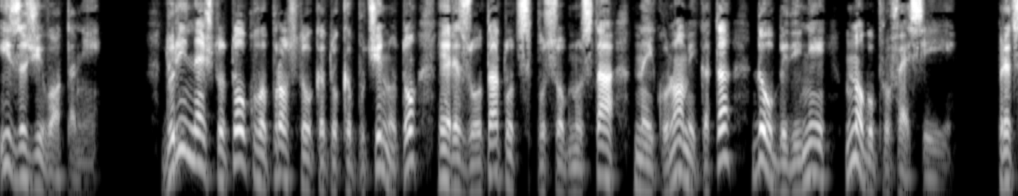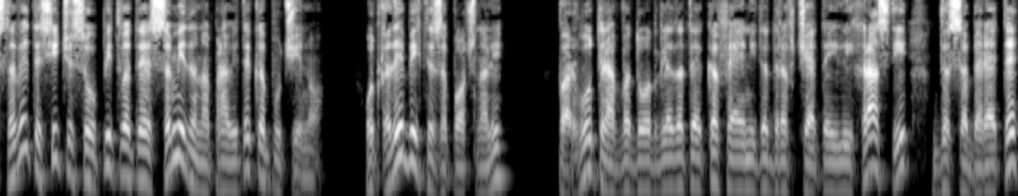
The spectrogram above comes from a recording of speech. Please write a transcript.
и за живота ни. Дори нещо толкова просто като капучиното е резултат от способността на економиката да обедини много професии. Представете си, че се опитвате сами да направите капучино. Откъде бихте започнали? Първо трябва да отгледате кафейните дръвчета или храсти, да съберете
